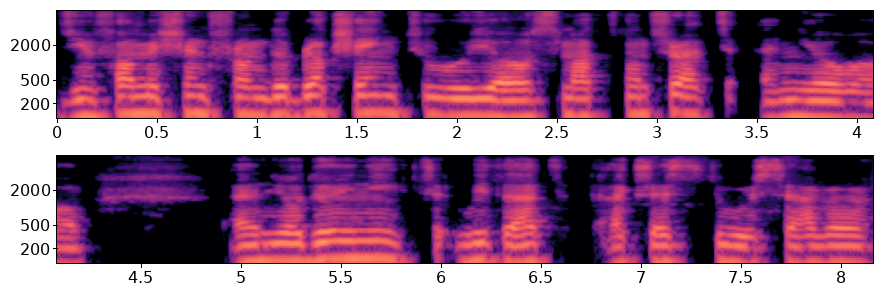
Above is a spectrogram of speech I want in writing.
the information from the blockchain to your smart contract and your and you're doing it with that access to a server.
